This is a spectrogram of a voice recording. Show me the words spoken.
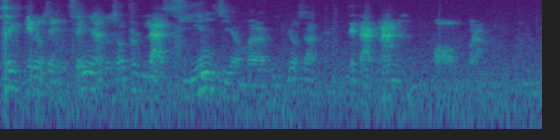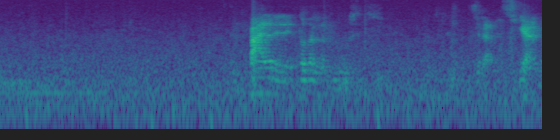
Es el que nos enseña a nosotros la ciencia maravillosa de la gran obra. Padre de todas las luces, es el anciano.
